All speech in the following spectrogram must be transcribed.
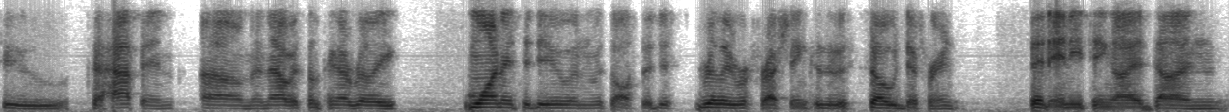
to, to happen. Um, and that was something I really wanted to do and was also just really refreshing because it was so different than anything I had done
